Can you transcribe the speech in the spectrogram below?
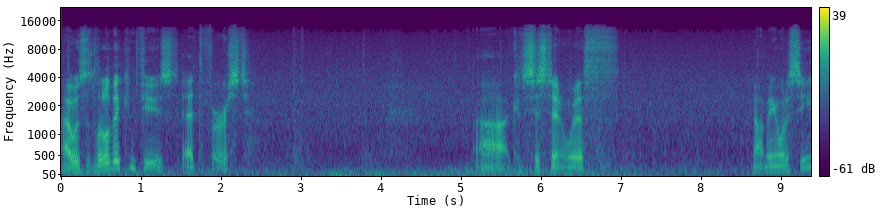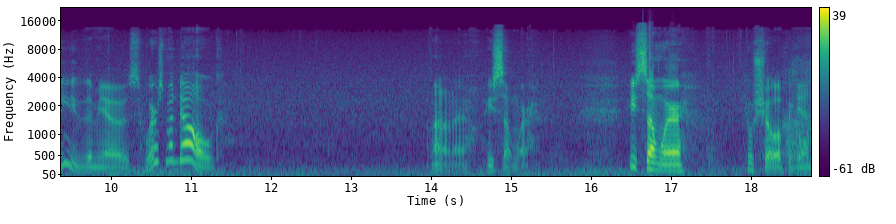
I was a little bit confused at the first. Uh, consistent with not being able to see the meows. Where's my dog? I don't know. He's somewhere. He's somewhere. He'll show up again.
